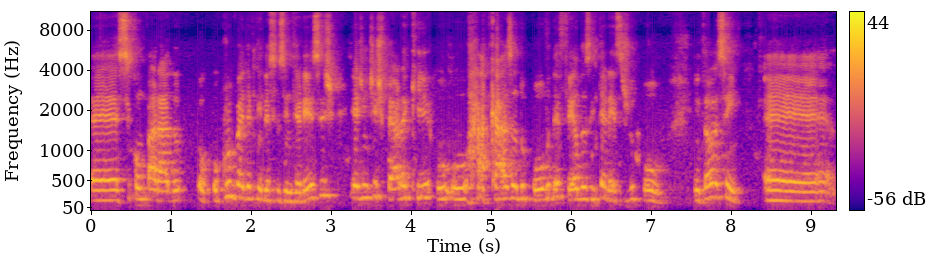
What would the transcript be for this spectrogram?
é, se comparado, o, o, clube vai defender esses interesses e a gente espera que o, o, a casa do povo defenda os interesses do povo. Então, assim, é,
